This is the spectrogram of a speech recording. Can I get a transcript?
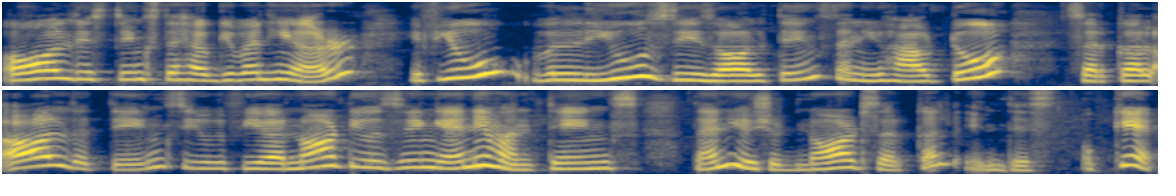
All these things they have given here. If you will use these all things, then you have to circle all the things. You, if you are not using any one things, then you should not circle in this. Okay.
